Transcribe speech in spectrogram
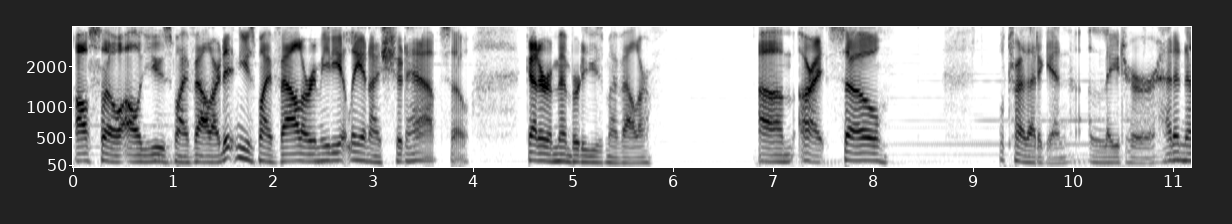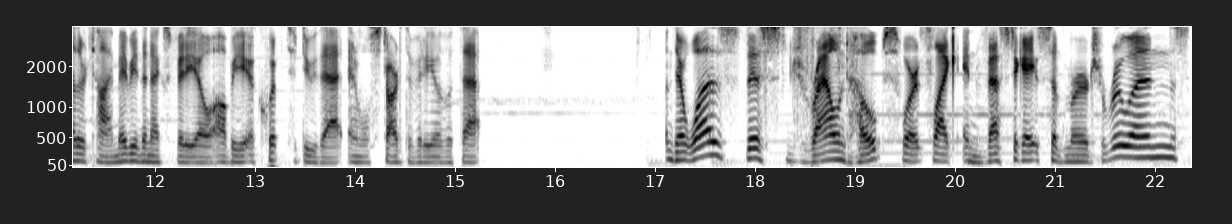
Also, I'll use my Valor. I didn't use my Valor immediately, and I should have, so gotta remember to use my Valor. Um, alright, so we'll try that again later, at another time. Maybe in the next video, I'll be equipped to do that, and we'll start the video with that. There was this Drowned Hopes, where it's like, investigate submerged ruins,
